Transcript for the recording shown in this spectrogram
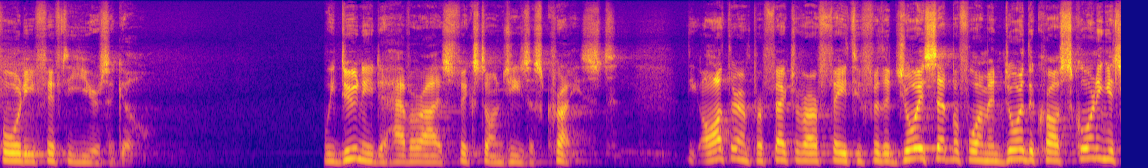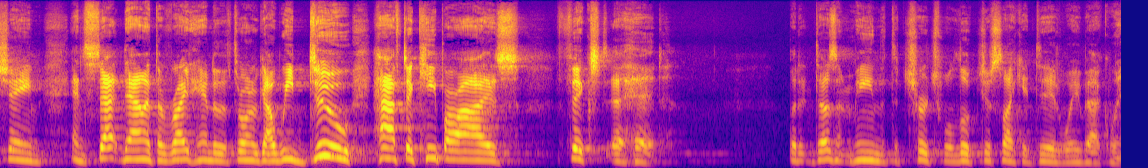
40, 50 years ago. We do need to have our eyes fixed on Jesus Christ the author and perfecter of our faith, who for the joy set before him endured the cross, scorning its shame, and sat down at the right hand of the throne of God. We do have to keep our eyes fixed ahead. But it doesn't mean that the church will look just like it did way back when.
